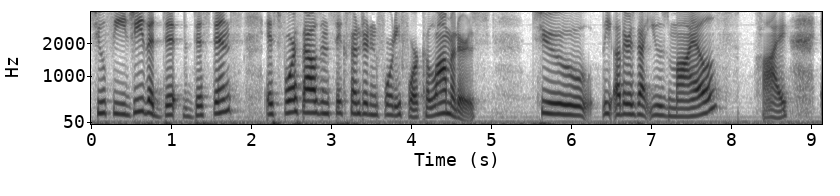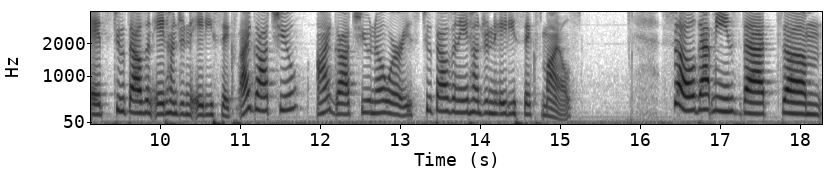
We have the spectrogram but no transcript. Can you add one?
to Fiji, the di- distance is 4,644 kilometers. To the others that use miles, hi, it's 2,886. I got you. I got you. No worries. 2,886 miles. So that means that um,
